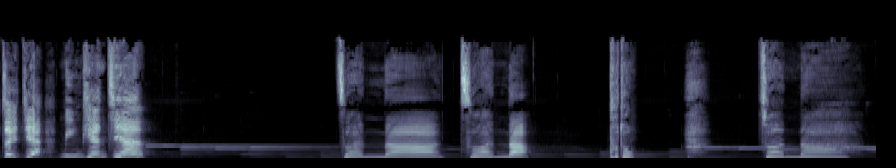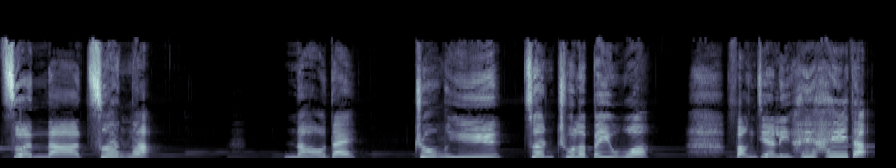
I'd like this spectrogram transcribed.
再见，明天见。钻呐钻呐，扑通！钻呐钻呐钻呐，脑袋终于钻出了被窝。房间里黑黑的。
